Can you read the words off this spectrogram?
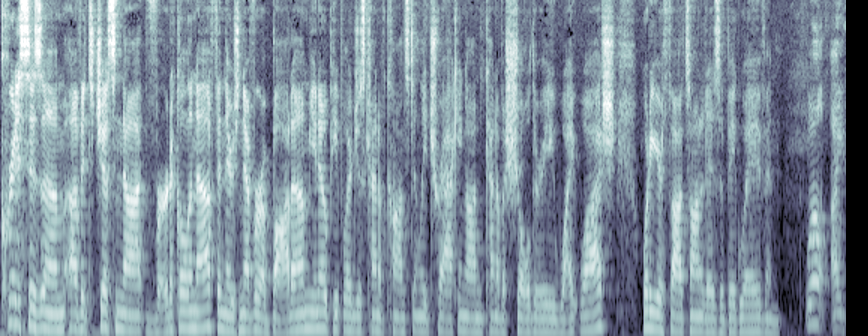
criticism of it's just not vertical enough, and there's never a bottom. You know, people are just kind of constantly tracking on kind of a shouldery whitewash. What are your thoughts on it as a big wave? And Well, I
